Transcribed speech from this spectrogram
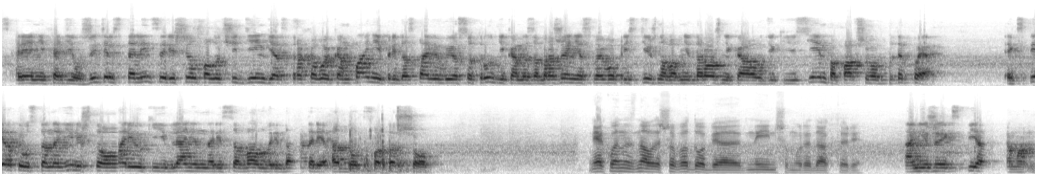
скорее не ходил. Житель столицы решил получить деньги от страховой компании, предоставив ее сотрудникам изображение своего престижного внедорожника Audi Q7, попавшего в ДТП. Эксперты установили, что аварию киевлянин нарисовал в редакторе Adobe Photoshop. Як вони знали, що в Adobe, а не іншому редакторі? Они же эксперты, Роман.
